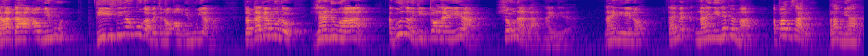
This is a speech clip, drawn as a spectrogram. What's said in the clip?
ဒါဒါအောင်မြင်မှုဒီစီးလုံးမှုကပဲကျွန်တော်အောင်မြင်မှုရမှာဒါဒါကြောင့်မို့လို့ရန်သူဟာအခုဆိုရင်ကြည့်တော်လန်ရေးဟာရှုံးတာလားနိုင်နေတာလားနိုင်နေတယ်နော်ဒါပေမဲ့နိုင်နေတဲ့ဘက်မှာအပေါက်အစတွေဘယ်လောက်များလဲ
